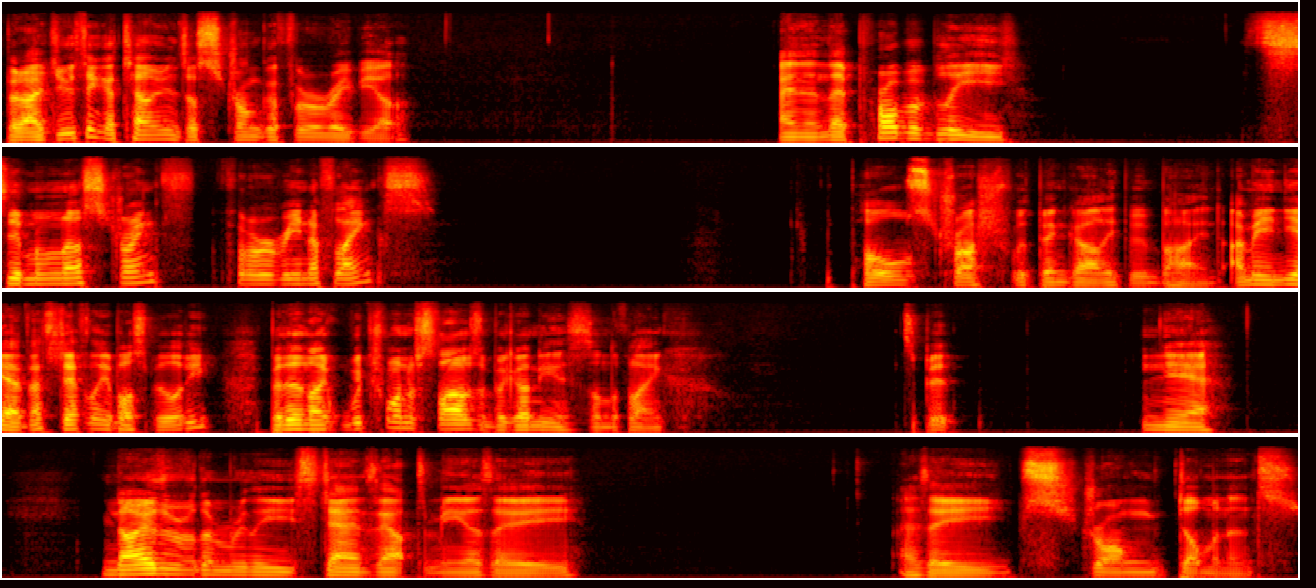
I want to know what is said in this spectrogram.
but I do think Italians are stronger for Arabia. And then they're probably similar strength for arena flanks. Poles Trush with Bengali boom behind. I mean, yeah, that's definitely a possibility. But then, like, which one of Slavs and Burgundians is on the flank? It's a bit, yeah. Neither of them really stands out to me as a as a strong dominant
